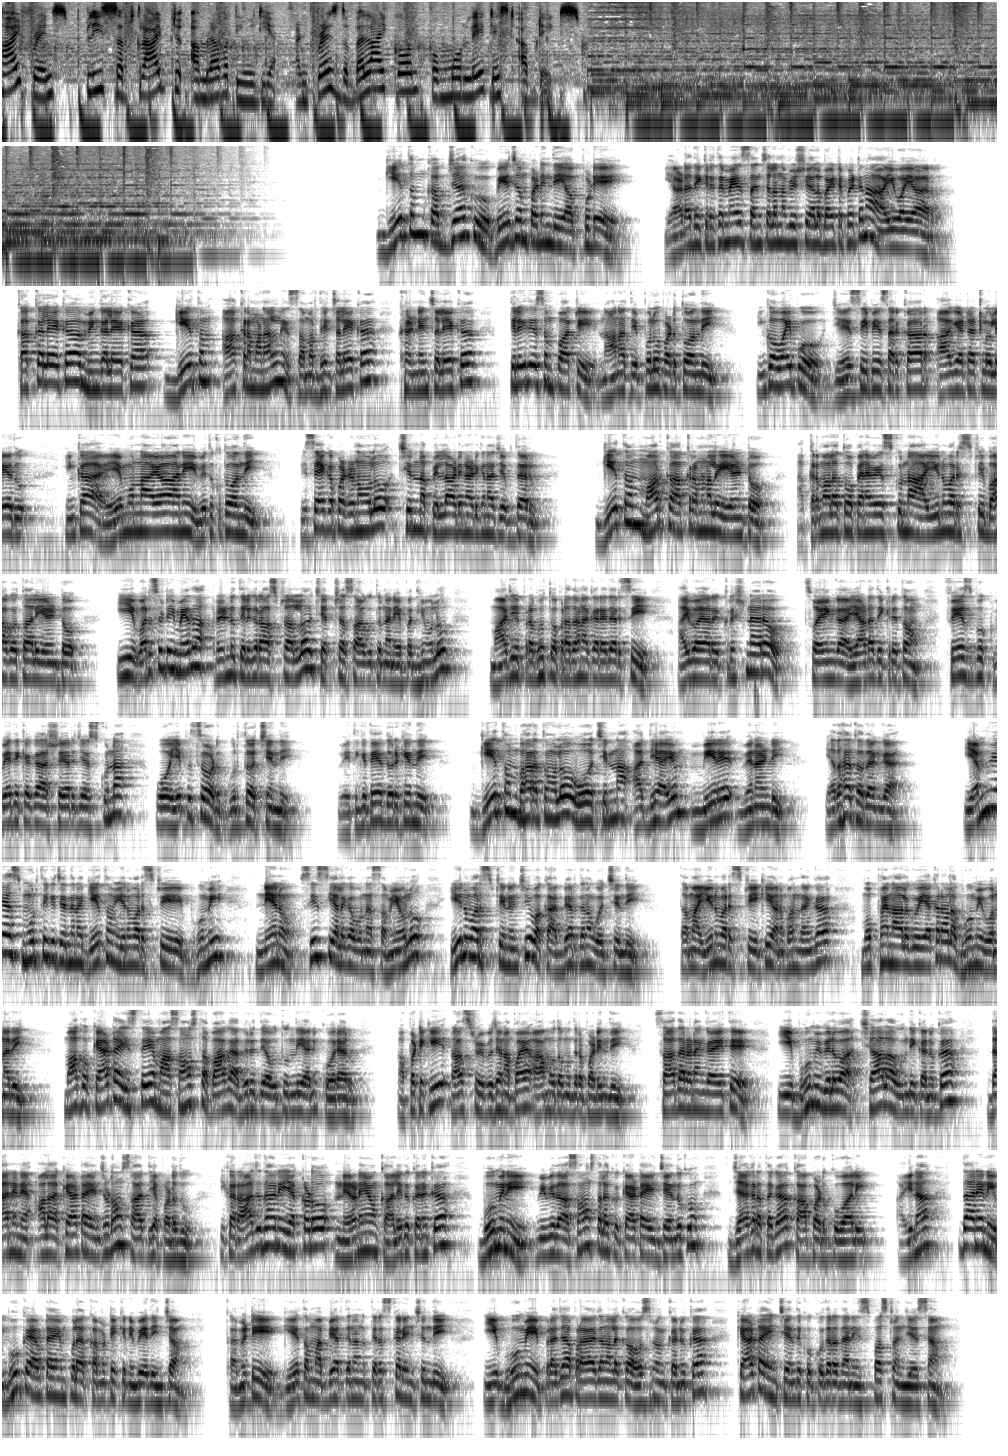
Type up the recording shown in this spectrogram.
Hi friends please subscribe to Amaravati media and press the bell icon for more latest updates GITAM కబ్జాకు బీజం పడింది అప్పుడే. ఏడాది క్రితమే సంచలన విషయాలు బయటపెట్టిన ఐవైఆర్. కక్కలేక మింగలేక గీతం ఆక్రమణల్ని సమర్థించలేక ఖండించలేక తెలుగుదేశం పార్టీ నానా తిప్పులు పడుతోంది. ఇంకోవైపు జేసీబీ సర్కార్ ఆగేటట్లు లేదు. ఇంకా ఏమున్నాయా అని వెతుకుతోంది. విశాఖపట్నంలో చిన్న పిల్లాడిని అడిగినా చెబుతారు. గీతం మార్క్ ఆక్రమణలు ఏంటో? అక్రమాలతో పెనవేసుకున్న ఆ యూనివర్సిటీ భాగోతాలు ఏంటో? ఈ వర్సిటీ మీద రెండు తెలుగు రాష్ట్రాల్లో చర్చ సాగుతున్న నేపథ్యంలో మాజీ ప్రభుత్వ ప్రధాన కార్యదర్శి ఐవైఆర్ కృష్ణారావు స్వయంగా ఏడాది క్రితం ఫేస్బుక్ వేదికగా షేర్ చేసుకున్న ఓ ఎపిసోడ్ గుర్తొచ్చింది. వెతికితే దొరికింది. గీతం భారతంలో ఓ చిన్న అధ్యాయం మీరే వినండి. యథాతథంగా ఎంవిఎస్ మూర్తికి చెందిన గీతం యూనివర్సిటీ భూమి నేను సీసీఎల్గా ఉన్న సమయంలో యూనివర్సిటీ నుంచి ఒక అభ్యర్థన వచ్చింది. తమ యూనివర్సిటీకి అనుబంధంగా ముప్పై నాలుగు ఎకరాల భూమి ఉన్నది. మాకు కేటాయిస్తే మా సంస్థ బాగా అభివృద్ధి అవుతుంది అని కోరారు. అప్పటికి రాష్ట్ర విభజనపై ఆమోదముద్ర పడింది. సాధారణంగా అయితే ఈ భూమి విలువ చాలా ఉంది కనుక దానిని అలా కేటాయించడం సాధ్యపడదు. ఇక రాజధాని ఎక్కడో నిర్ణయం కాలేదు కనుక భూమిని వివిధ సంస్థలకు కేటాయించేందుకు జాగ్రత్తగా కాపాడుకోవాలి. అయినా దానిని భూ కేటాయింపుల కమిటీకి నివేదించాం. కమిటీ గీతం అభ్యర్థనను తిరస్కరించింది. ఈ భూమి ప్రజా ప్రయోజనాలకు అవసరం కనుక కేటాయించేందుకు కుదరదని స్పష్టం చేశాం.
